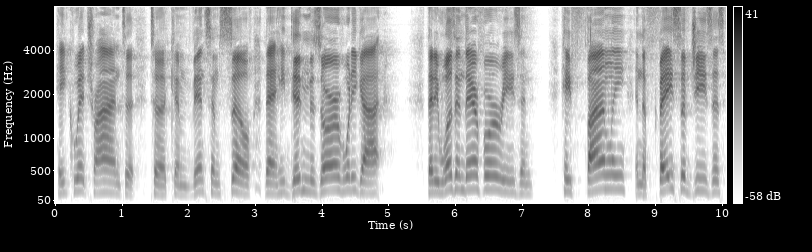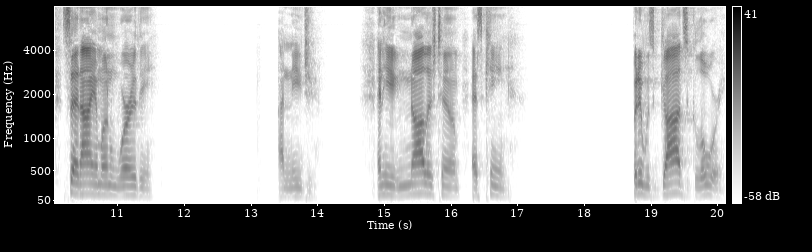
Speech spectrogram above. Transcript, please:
He quit trying to, to convince himself that he didn't deserve what he got, that he wasn't there for a reason. He finally, in the face of Jesus, said, I am unworthy. I need you. And he acknowledged him as king. But it was God's glory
